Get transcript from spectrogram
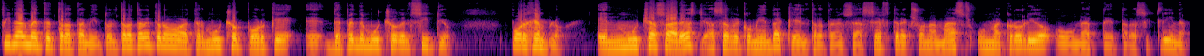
Finalmente, tratamiento. El tratamiento no va a meter mucho porque eh, depende mucho del sitio. Por ejemplo, en muchas áreas ya se recomienda que el tratamiento sea ceftriaxona más un macrólido o una tetraciclina.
